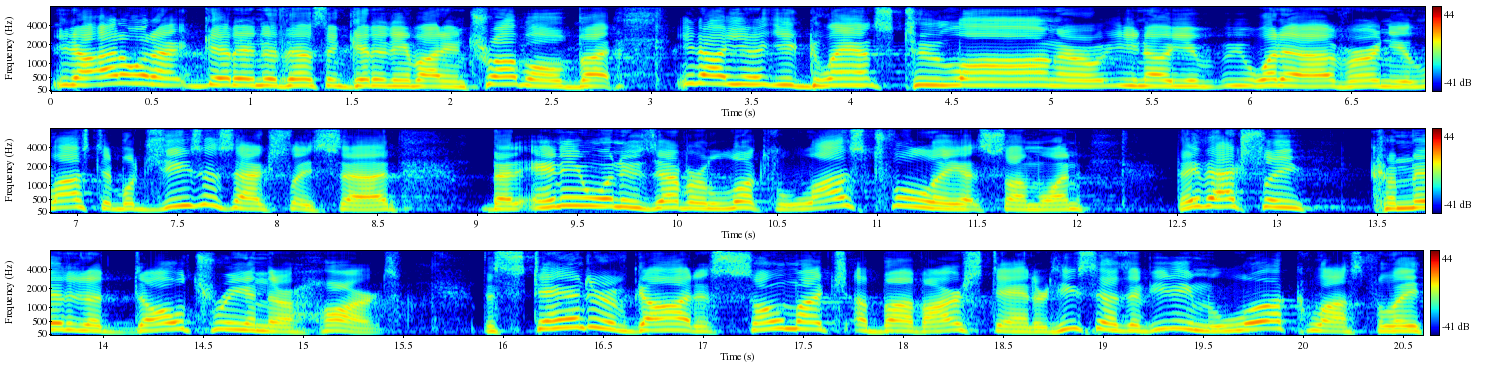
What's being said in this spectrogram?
You know, I don't want to get into this and get anybody in trouble, but, you know, you, you glance too long or, you know, you whatever, and you lusted. Well, Jesus actually said that anyone who's ever looked lustfully at someone, they've actually committed adultery in their heart. The standard of God is so much above our standard. He says if you didn't look lustfully,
